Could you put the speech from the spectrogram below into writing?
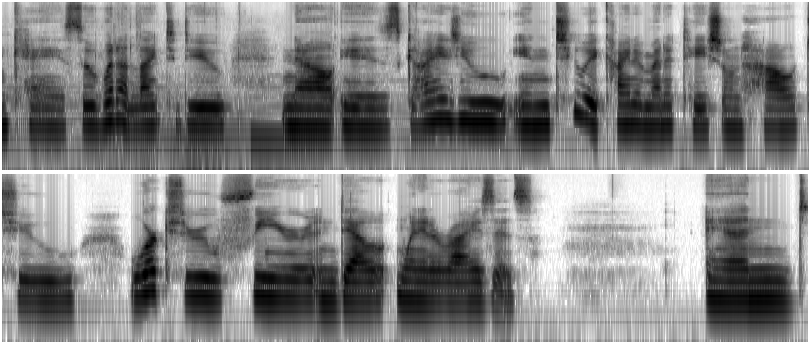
Okay, so what I'd like to do now is guide you into a kind of meditation on how to work through fear and doubt when it arises. And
